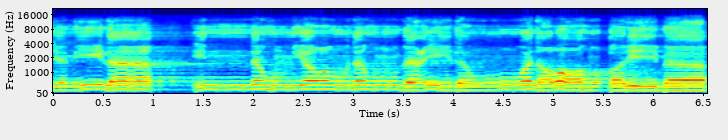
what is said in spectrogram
جميلا إنهم يرونه بعيدا ونراه قريبا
